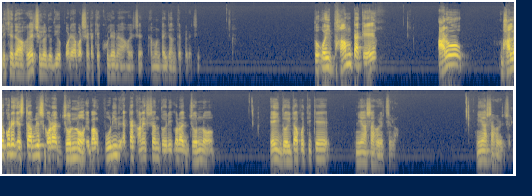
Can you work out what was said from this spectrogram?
লিখে দেওয়া হয়েছিল, যদিও পরে আবার সেটাকে খুলে নেওয়া হয়েছে, এমনটাই জানতে পেরেছি। তো ওই ধামটাকে আরও ভালো করে এস্টাবলিশ করার জন্য এবং পুরীর একটা কানেকশন তৈরি করার জন্য এই দৈতাপতিকে নিয়ে আসা হয়েছিল। নিয়ে আসা হয়েছিল।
